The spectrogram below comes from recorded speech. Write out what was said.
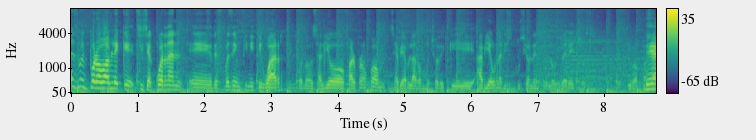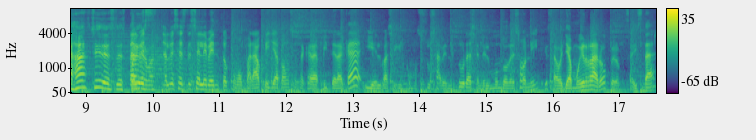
Es muy probable que, si se acuerdan, eh, después de Infinity War, cuando salió Far From Home, se había hablado mucho de que había una discusión entre los derechos que iba a pasar. De, ajá, sí, de, de Tal vez, tal vez este es el evento como para, ok, ya vamos a sacar a Peter acá y él va a seguir como sus aventuras en el mundo de Sony, que está ya muy raro, pero pues ahí está.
